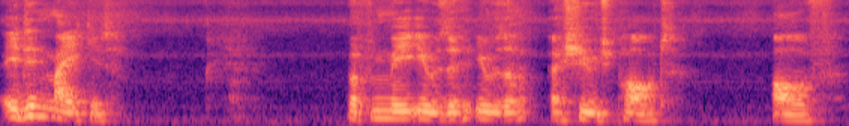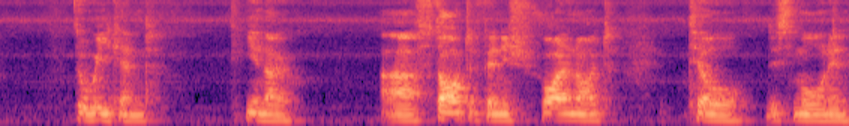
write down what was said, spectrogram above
it didn't make it. But for me it was a it was a, a huge part of the weekend. You know, uh, start to finish, Friday night till this morning.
